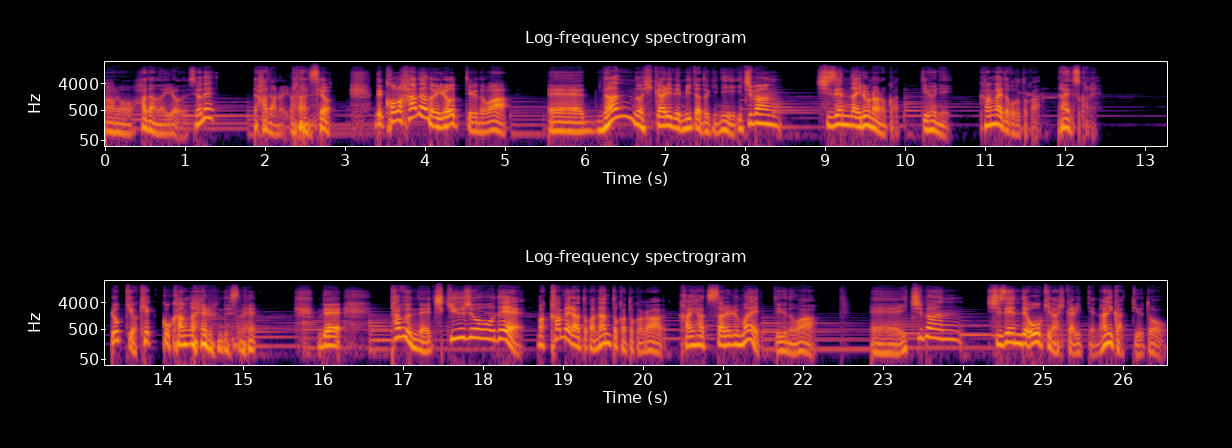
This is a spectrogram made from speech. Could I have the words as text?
あの、肌の色ですよね。肌の色なんですよ。で、この肌の色っていうのは、えー、何の光で見た時に一番自然な色なのかっていうふうに考えたこととかないですかねロッキーは結構考えるんですね。で、多分ね、地球上で、まあ、カメラとかなんとかとかが開発される前っていうのは、えー、一番自然で大きな光って何かっていうと、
